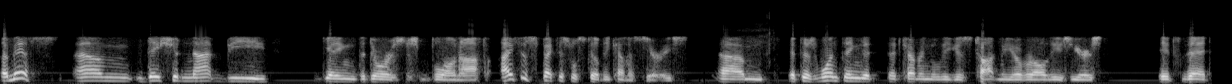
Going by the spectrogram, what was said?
amiss. Um, they should not be getting the doors just blown off. I suspect this will still become a series. Um, if there's one thing that, that covering the league has taught me over all these years, it's that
